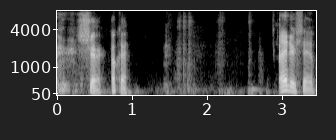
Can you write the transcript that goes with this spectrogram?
sure, okay, I understand.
